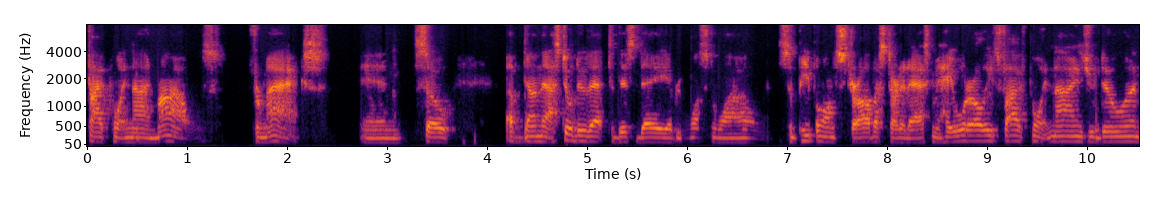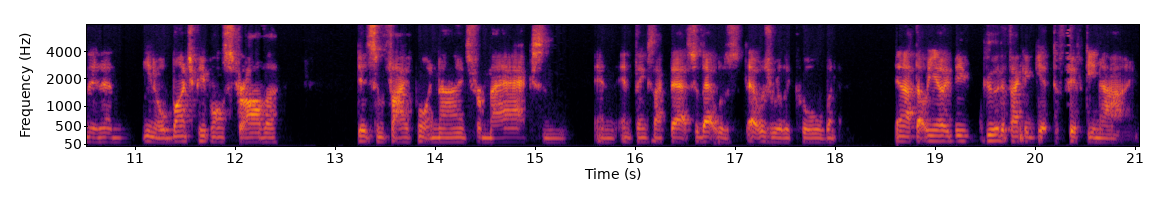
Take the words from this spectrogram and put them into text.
5.9 miles for Max. And so I've done that. I still do that to this day every once in a while. Some people on Strava started asking me, Hey, what are all these 5.9s you're doing? And then, you know, a bunch of people on Strava did some 5.9s for Max. And and and things like that. So that was that was really cool. But then I thought, you know, it'd be good if I could get to 59.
